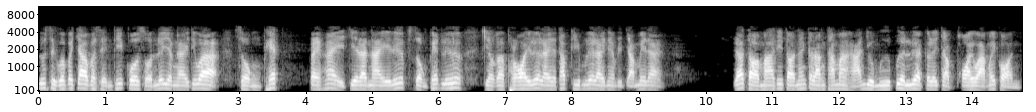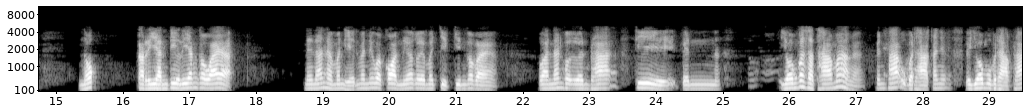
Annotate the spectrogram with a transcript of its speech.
รู้สึกว่าพระเจ้าประสิทธิที่โกศลหรือยังไงที่ว่าส่งเพชรไปให้เจรนายหรือส่งเพชรหรือเกี่ยวกับพลอยหรืออะไรทับทิมหรืออะไรเนี่ยจำไม่ได้ แล้วต่อมาที่ตอนนั้นกำลังทำอาหารอยู่มือเปื้อนเลือดก็เลยจับพลอยวางไว้ก่อน นกกระเรียนที่เลี้ยงเขาไว้อะในนั้นน่ะมันเห็นมันนึกว่าก้อนเนื้อก็เลยมาจิกกินเข้าไปวันนั้นพอเอิญพระที่เป็น โยมก็ศรัทธามากอะ เป็นพระอุปถากันเนี่ยโยมอุปถากพระ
